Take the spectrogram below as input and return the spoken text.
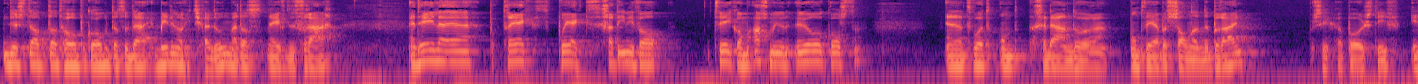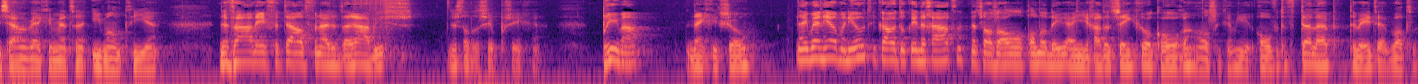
Dus dat, dat hoop ik ook, dat ze daar binnen nog iets gaan doen. Maar dat is even de vraag. Het hele uh, traject, project gaat in ieder geval 2,8 miljoen euro kosten. En het wordt gedaan door uh, ontwerper Sander de Bruin op zich positief. In samenwerking met uh, iemand die uh, de verhalen heeft vertaald vanuit het Arabisch. Dus dat is op zich uh, prima, denk ik zo. Ik ben heel benieuwd. Ik hou het ook in de gaten. Net zoals al andere dingen. En je gaat het zeker ook horen als ik hem hierover te vertellen heb. Te weten wat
